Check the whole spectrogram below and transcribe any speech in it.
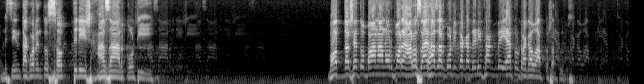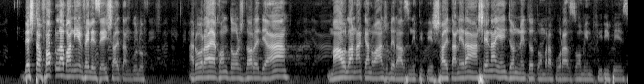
আপনি চিন্তা করেন তো, ছত্রিশ হাজার কোটি। পদ্মা সেতু বানানোর পরে আরও চার হাজার কোটি টাকা দেরি থাকবে, এত টাকাও আত্মসাৎ করিস। দেশটা ফকলা বানিয়ে ফেলেছে এই শয়তানগুলো। আর ওরা এখন দোষ ধরে যে মাওলানা কেন আসবে রাজনীতিতে? শয়তানেরা আসে না, এই জন্যই তো তোমরা পুরা জমিন ফিরি পেয়েছ।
